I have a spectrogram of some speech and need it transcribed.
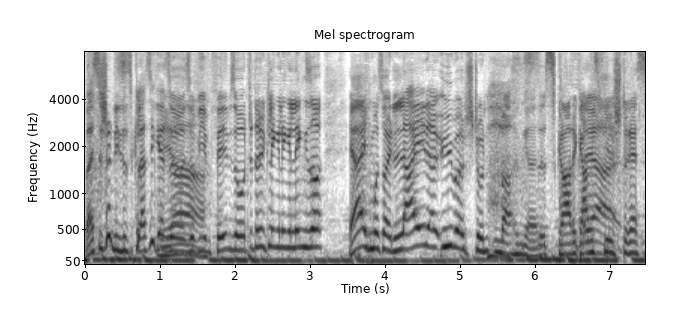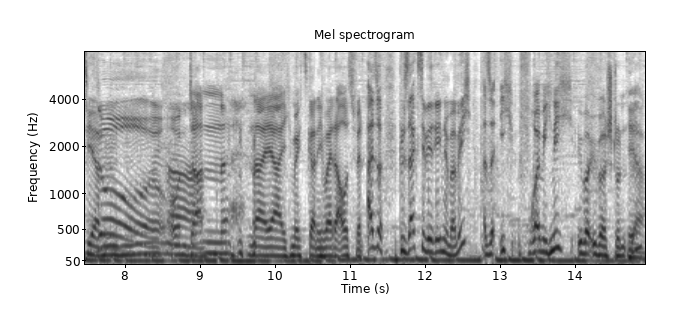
Weißt du schon, dieses Klassiker, Ja. so, so wie im Film, so klingelingeling, so. Ja, ich muss heute leider Überstunden machen. Es ist gerade ganz Ja. viel Stress hier. So, und dann, naja, ich möchte es gar nicht weiter ausführen. Also, du sagst ja, wir reden über mich. Also, ich freue mich nicht über Überstunden. Ja.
